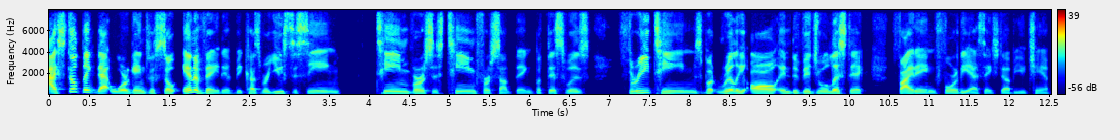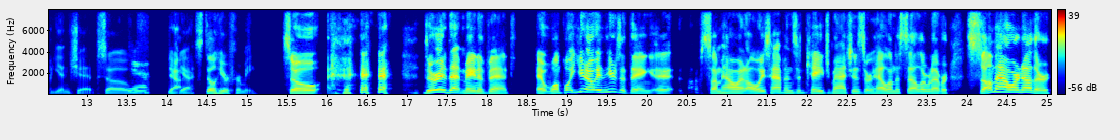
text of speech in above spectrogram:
I still think that War Games was so innovative because we're used to seeing team versus team for something, but this was three teams, but really all individualistic fighting for the SHW championship. So Yeah. Yeah. yeah, still here for me. So during that main event, at one point, you know, and here's the thing eh, somehow it always happens in cage matches or Hell in a Cell or whatever. Somehow or another,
